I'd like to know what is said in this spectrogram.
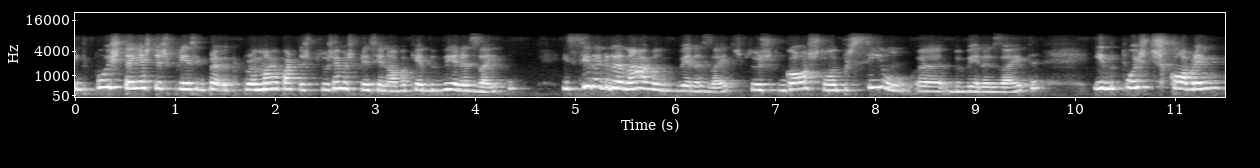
E depois tem esta experiência, que para, a maior parte das pessoas é uma experiência nova, que é beber azeite e ser agradável beber azeite. As pessoas gostam, apreciam uh, beber azeite e depois descobrem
